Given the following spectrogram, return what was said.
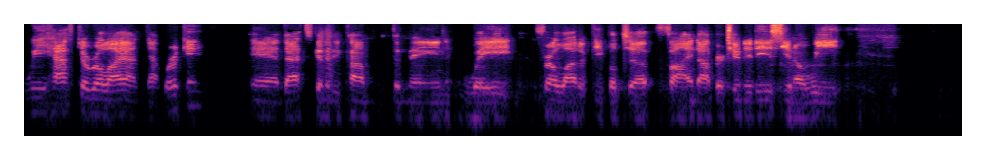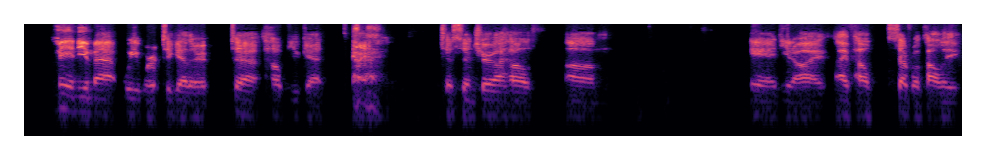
we have to rely on networking, and that's going to become the main way for a lot of people to find opportunities. You know, we, me and you, Matt, we work together to help you get to Centura Health. Um, and, you know, I, I've helped several colleagues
